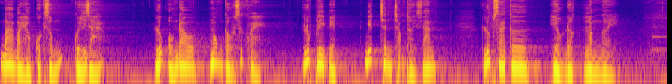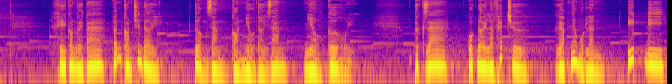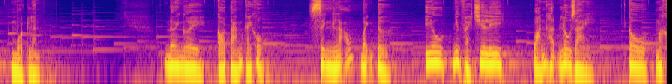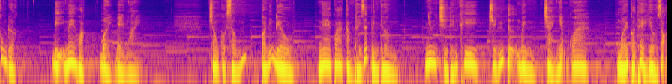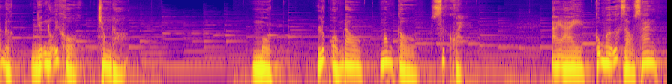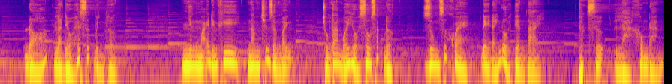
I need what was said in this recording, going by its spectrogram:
ba bài học cuộc sống quý giá. Lúc ốm đau, mong cầu sức khỏe. Lúc ly biệt, biết trân trọng thời gian. Lúc xa cơ, hiểu được lòng người. Khi con người ta vẫn còn trên đời, tưởng rằng còn nhiều thời gian, nhiều cơ hội. Thực ra, cuộc đời là phép trừ, gặp nhau một lần, ít đi một lần đời người có tám cái khổ. Sinh lão, bệnh tử, yêu nhưng phải chia ly, oán hận lâu dài, cầu mà không được, bị mê hoặc bởi bề ngoài. Trong cuộc sống, có những điều nghe qua cảm thấy rất bình thường, nhưng chỉ đến khi chính tự mình trải nghiệm qua mới có thể hiểu rõ được những nỗi khổ trong đó. Một lúc ốm đau, mong cầu sức khỏe. Ai ai cũng mơ ước giàu sang, đó là điều hết sức bình thường. Nhưng mãi đến khi nằm trên giường bệnh, chúng ta mới hiểu sâu sắc được dùng sức khỏe để đánh đổi tiền tài thực sự là không đáng.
